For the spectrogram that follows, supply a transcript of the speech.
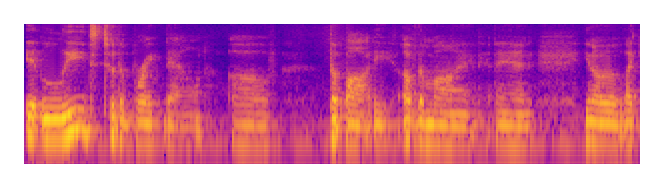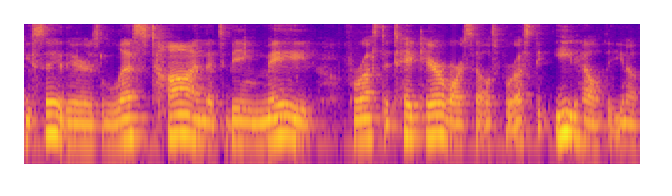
it leads to the breakdown of the body of the mind. And you know like you say there's less time that's being made for us to take care of ourselves for us to eat healthy you know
